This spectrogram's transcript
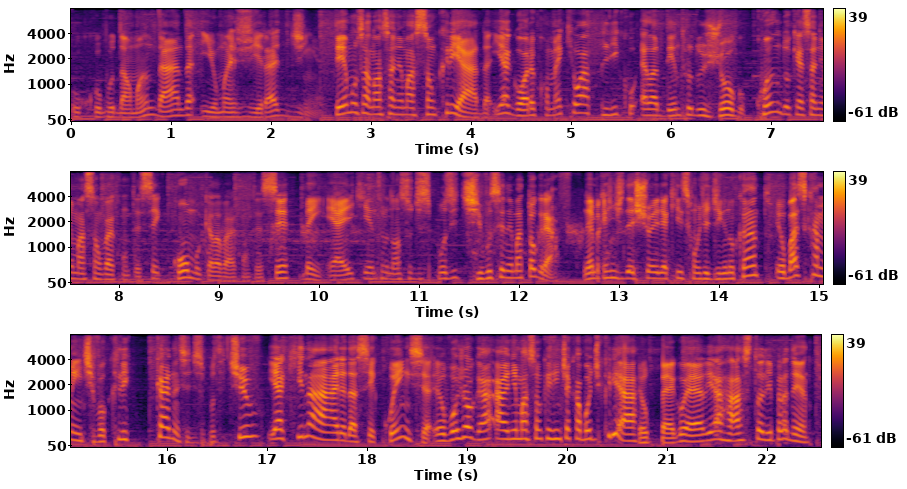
o cubo dá uma andada e uma giradinha. Temos a nossa animação criada, e agora como é que eu aplico ela dentro do jogo? Quando que essa animação vai acontecer? Como que ela vai acontecer? Bem, é aí que entra o nosso dispositivo cinematográfico. Lembra que a gente deixou ele aqui escondidinho no canto? Eu basicamente vou clicar nesse dispositivo, e aqui na área da sequência eu vou jogar a animação que a gente acabou de criar. Eu pego ela e arrasto ali pra dentro.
